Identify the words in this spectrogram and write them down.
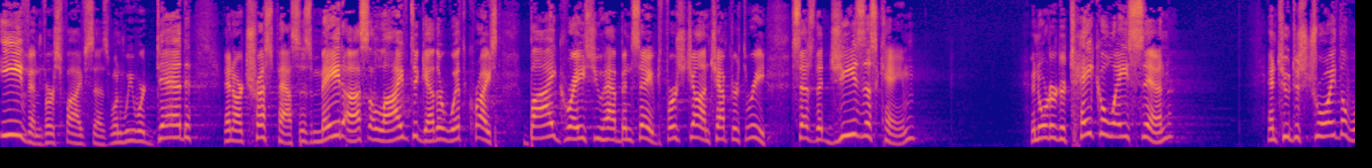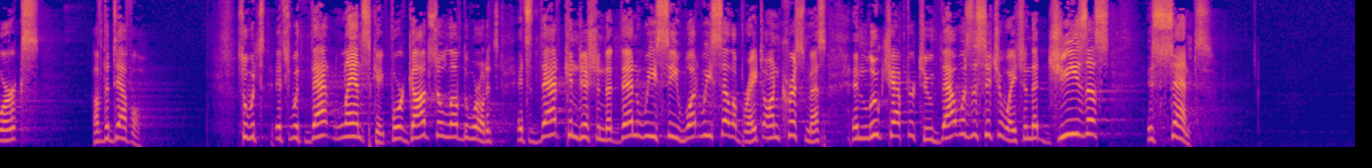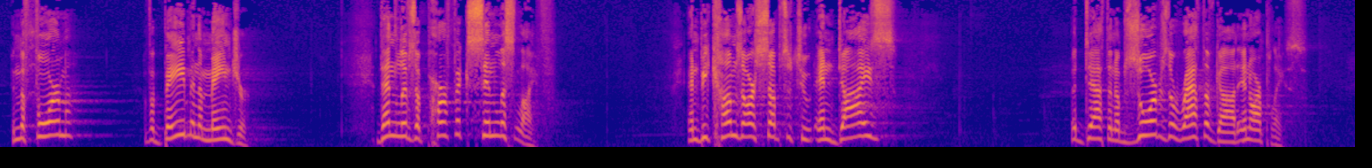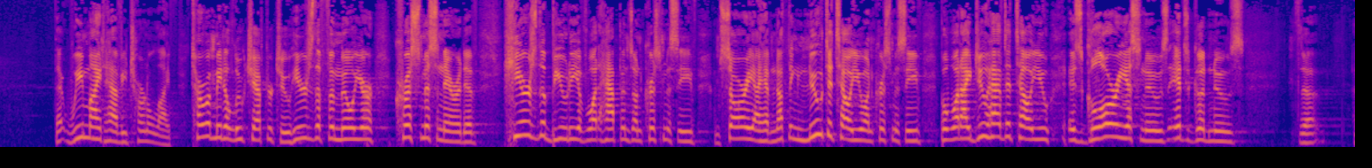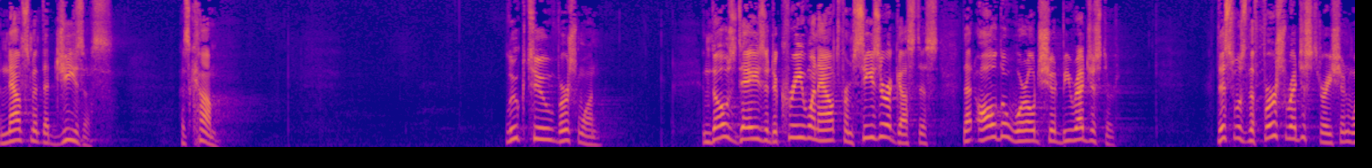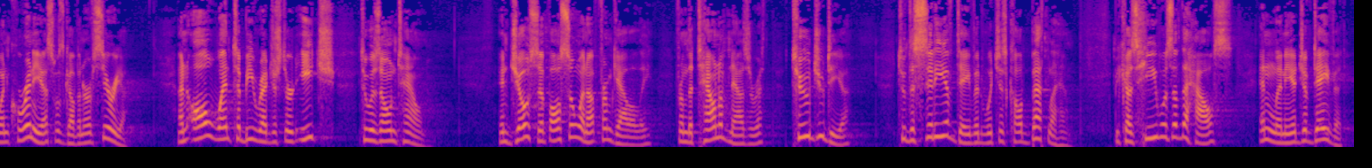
even, verse 5 says, when we were dead and our trespasses made us alive together with Christ. By grace you have been saved. 1 John chapter 3 says that Jesus came in order to take away sin and to destroy the works of the devil. So it's, it's with that landscape, for God so loved the world, it's, it's that condition that then we see what we celebrate on Christmas in Luke chapter 2. That was the situation that Jesus is sent in the form of a babe in the manger, then lives a perfect, sinless life, and becomes our substitute and dies a death and absorbs the wrath of God in our place that we might have eternal life. Turn with me to Luke chapter 2. Here's the familiar Christmas narrative. Here's the beauty of what happens on Christmas Eve. I'm sorry, I have nothing new to tell you on Christmas Eve, but what I do have to tell you is glorious news. It's good news. The announcement that Jesus has come. Luke 2, verse 1. In those days, a decree went out from Caesar Augustus that all the world should be registered. This was the first registration when Quirinius was governor of Syria. And all went to be registered, each to his own town. And Joseph also went up from Galilee, from the town of Nazareth, to Judea, to the city of David, which is called Bethlehem, because he was of the house and lineage of David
